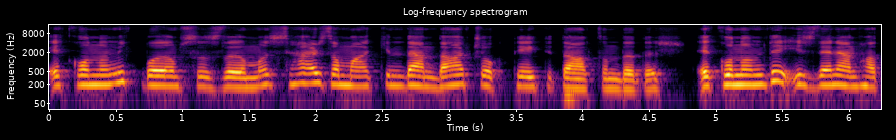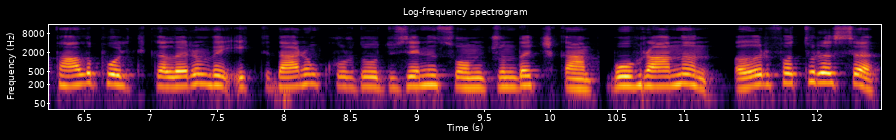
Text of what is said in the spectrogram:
ekonomik bağımsızlığımız her zamankinden daha çok tehdit altındadır. Ekonomide izlenen hatalı politikaların ve iktidarın kurduğu düzenin sonucunda çıkan buhranın ağır faturası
